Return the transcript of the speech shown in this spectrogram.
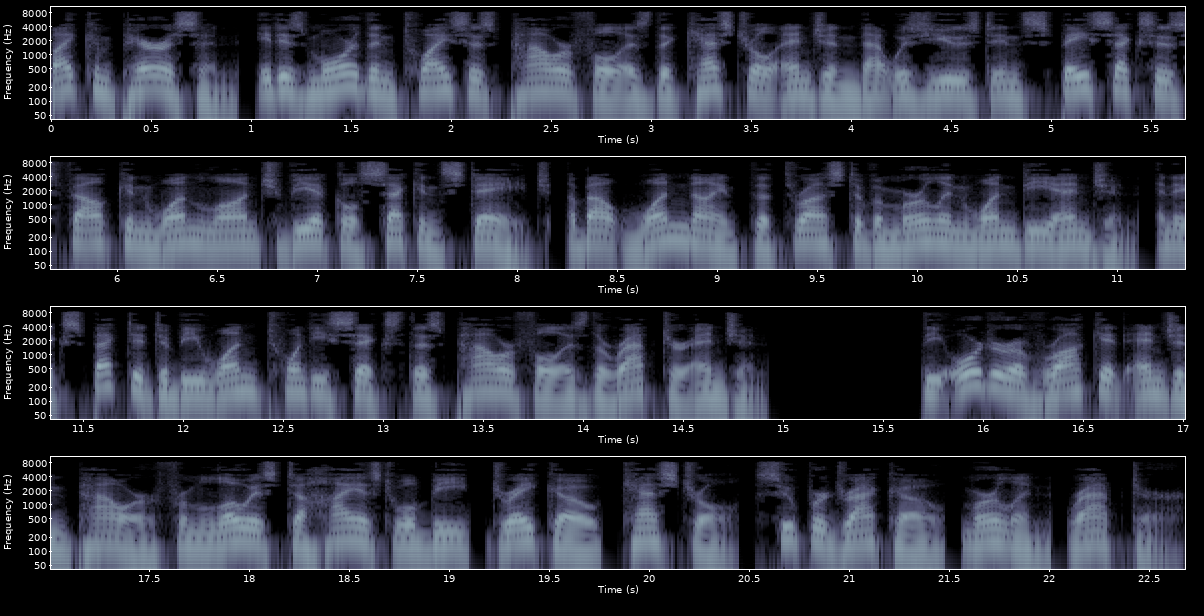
By comparison, it is more than twice as powerful as the Kestrel engine that was used in SpaceX's Falcon 1 launch vehicle second stage, about one-ninth the thrust of a Merlin 1D engine, and expected to be 1/26th as powerful as the Raptor engine. The order of rocket engine power from lowest to highest will be, Draco, Kestrel, Super Draco, Merlin, Raptor.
